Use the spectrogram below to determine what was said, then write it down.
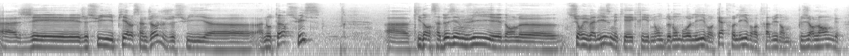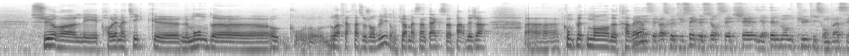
Euh, je suis Piero San Giorgio, je suis euh, un auteur suisse euh, qui, dans sa deuxième vie, est dans le survivalisme et qui a écrit de nombreux livres, quatre livres traduits dans plusieurs langues sur euh, les problématiques que le monde euh, doit faire face aujourd'hui. Donc, tu vois, ma syntaxe part déjà euh, complètement de travers. Mais c'est parce que tu sais que sur cette chaise, il y a tellement de culs qui sont passés.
